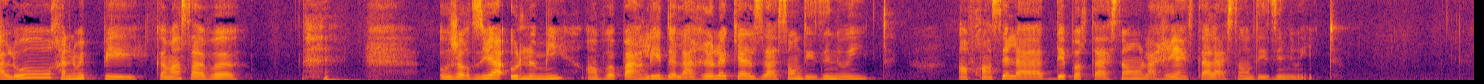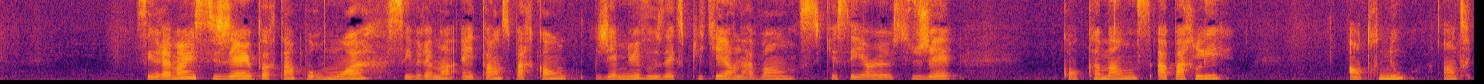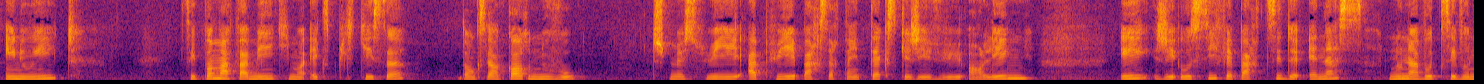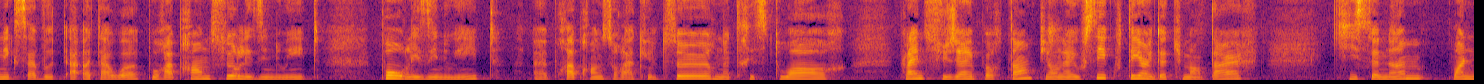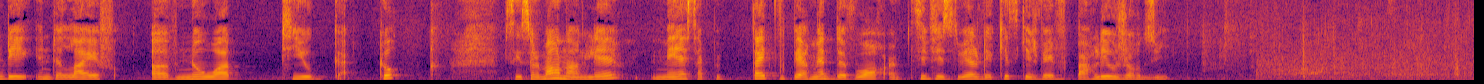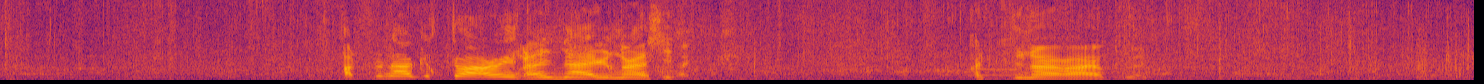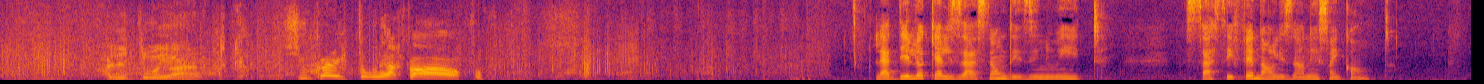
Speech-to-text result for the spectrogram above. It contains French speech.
Allô, Hanwipi, comment ça va? Aujourd'hui, à Ulumi, on va parler de la relocalisation des Inuits. En français, la déportation, la réinstallation des Inuits. C'est vraiment un sujet important pour moi. C'est vraiment intense. Par contre, j'aime mieux vous expliquer en avance que c'est un sujet qu'on commence à parler entre nous entre Inuit. C'est pas ma famille qui m'a expliqué ça, donc c'est encore nouveau. Je me suis appuyée par certains textes que j'ai vus en ligne et j'ai aussi fait partie de NS, Nunavut Sivunik Savut à Ottawa, pour apprendre sur les Inuits, pour les Inuits, euh, pour apprendre sur la culture, notre histoire, plein de sujets importants. Puis on a aussi écouté un documentaire qui se nomme One Day in the Life of Noah Piugatuk. C'est seulement en anglais, mais ça peut peut-être vous permettre de voir un petit visuel de qu'est-ce que je vais vous parler aujourd'hui. La délocalisation des Inuits, ça s'est fait dans les années 50.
